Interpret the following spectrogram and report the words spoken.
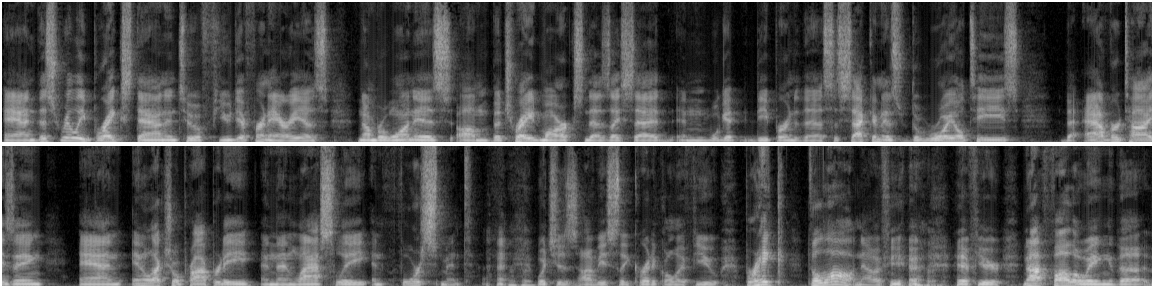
And this really breaks down into a few different areas. Number one is um, the trademarks, as I said, and we'll get deeper into this. The second is the royalties, the advertising, and intellectual property. And then lastly, enforcement, which is obviously critical if you break the law. Now, if you if you're not following the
